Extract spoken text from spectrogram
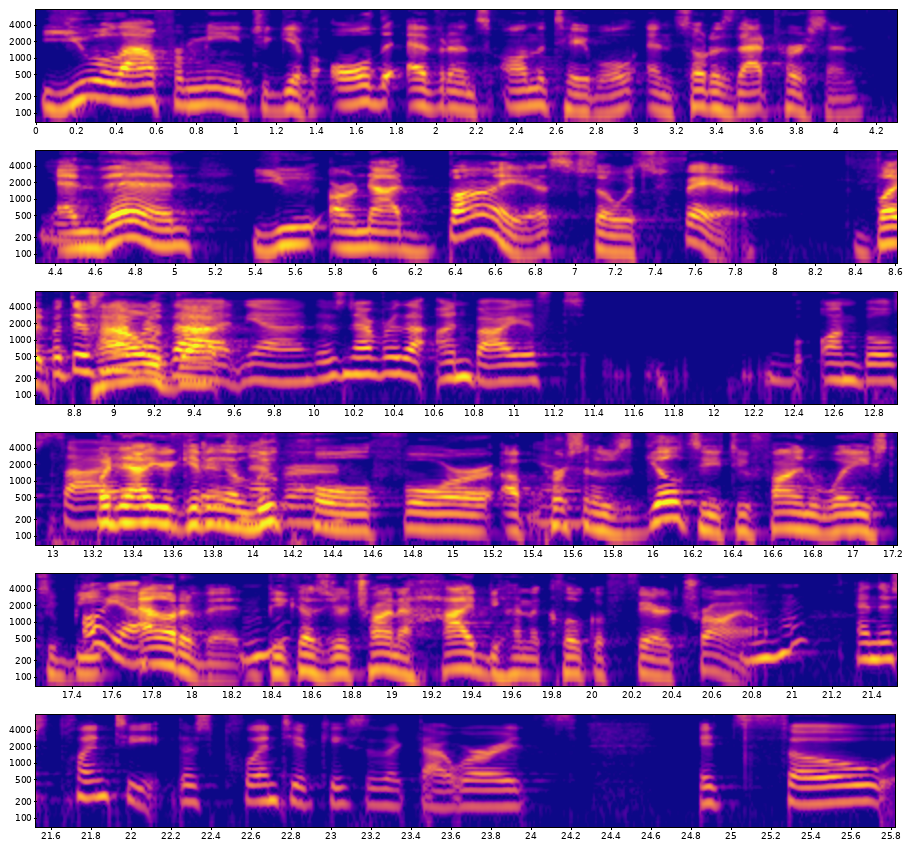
you allow for me to give all the evidence on the table, and so does that person, Yeah. and then you are not biased, so it's fair. But but there's how never that, yeah there's never that unbiased on both sides But now you're giving a never- loophole for a Yeah. person who's guilty to find ways to be Oh, yeah. Mm-hmm. out of it because you're trying to hide behind the cloak of fair trial. and there's plenty there's plenty of cases like that where it's it's so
